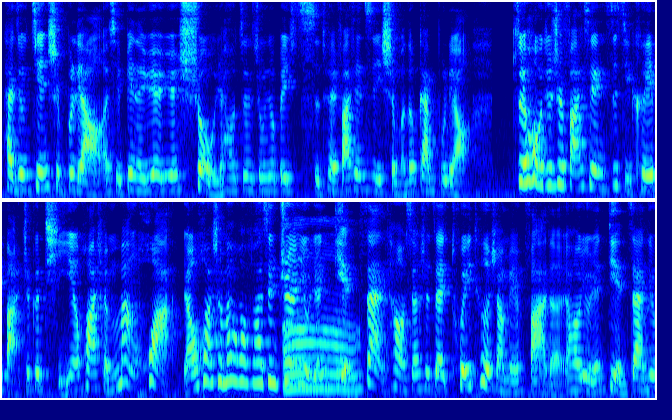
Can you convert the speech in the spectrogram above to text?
他就坚持不了，而且变得越来越瘦，然后最终就被辞退，发现自己什么都干不了。最后就是发现自己可以把这个体验画成漫画，然后画成漫画，发现居然有人点赞，他好像是在推特上面发的，然后有人点赞，就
